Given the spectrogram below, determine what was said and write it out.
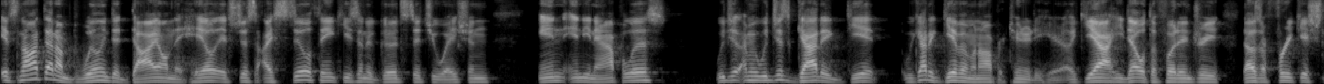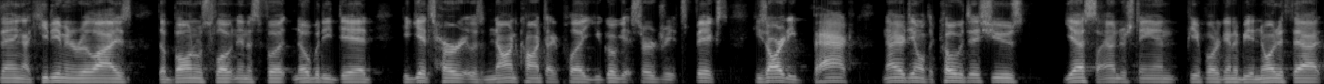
it's not that I'm willing to die on the hill. It's just I still think he's in a good situation in Indianapolis. We just, I mean, we just got to get, we got to give him an opportunity here. Like, yeah, he dealt with a foot injury. That was a freakish thing. Like, he didn't even realize the bone was floating in his foot. Nobody did. He gets hurt. It was a non contact play. You go get surgery. It's fixed. He's already back. Now you're dealing with the COVID issues. Yes, I understand people are going to be annoyed with that.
